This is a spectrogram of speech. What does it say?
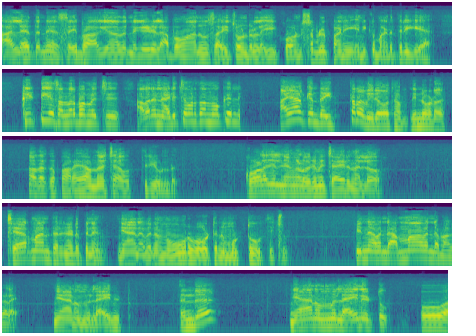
അല്ലേ തന്നെ എസ് ഐ ഭാഗ്യനാഥന്റെ കീഴിൽ അപമാനവും സഹിച്ചുകൊണ്ടുള്ള ഈ കോൺസ്റ്റബിൾ പണി എനിക്ക് മടുത്തിരിക്കുക കിട്ടിയ സന്ദർഭം വെച്ച് അവനെ അടിച്ചമർത്താൻ നോക്കല്ലേ? അയാൾക്ക് എന്താ ഇത്ര വിരോധം നിന്നോട്? അതൊക്കെ പറയാമെന്ന് വെച്ചാൽ ഒത്തിരി ഉണ്ട്. കോളേജിൽ ഞങ്ങൾ ഒരുമിച്ചായിരുന്നല്ലോ. ചെയർമാൻ തിരഞ്ഞെടുപ്പിന് ഞാൻ അവന് നൂറ് വോട്ടിന് മുട്ടുകുത്തിച്ചു പിന്നെ അവന്റെ അമ്മാവന്റെ മകളെ ഞാനൊന്ന് ലൈനിട്ടു എന്ത്? ഞാനൊന്ന് ലൈനിട്ടു ഓ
